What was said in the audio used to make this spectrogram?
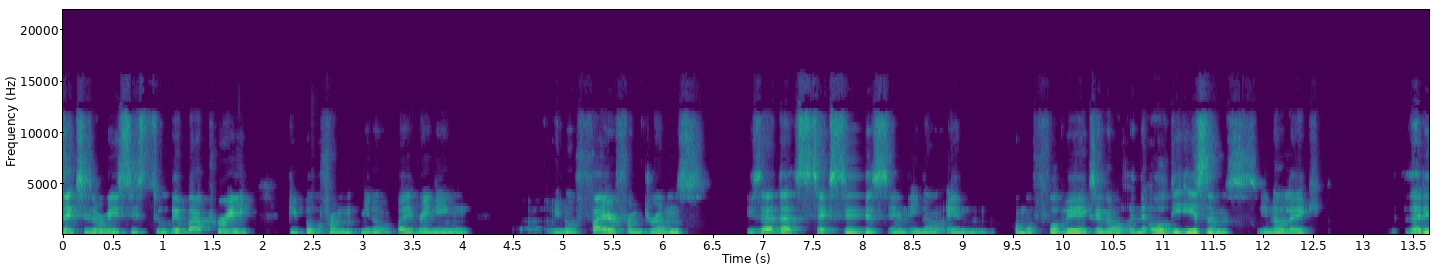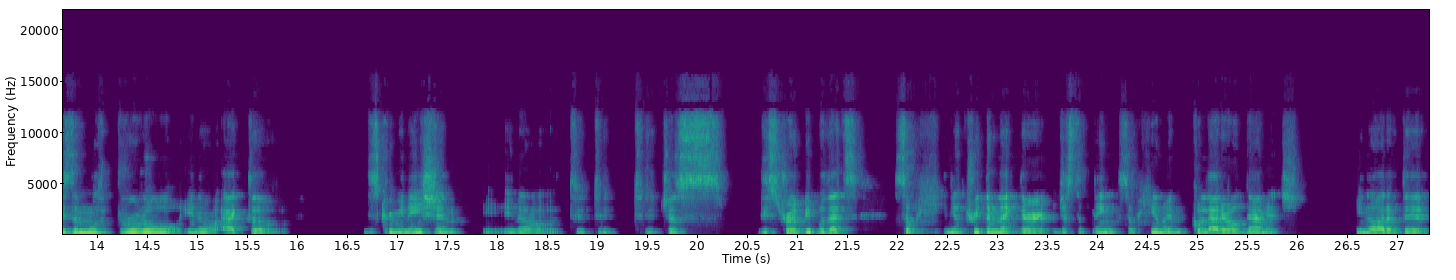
sexist or racist to evaporate people from you know by raining, uh, you know, fire from drones. Is that that sexist and you know and homophobics and all and all the isms? You know, like that is the most brutal you know act of discrimination. You know, to to to just destroy people. That's so you know treat them like they're just a thing, so human collateral damage you know, out of the,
